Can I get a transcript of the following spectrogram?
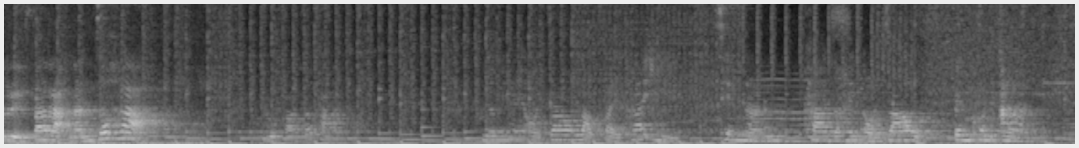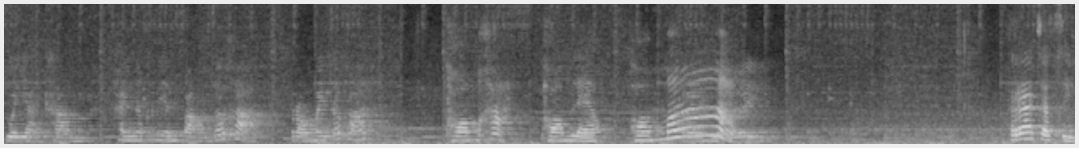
หรือสระนั้นเจ้าค่ะครูฟ้าเจ้าคะเพื่อไม่ให้อเจ้าหลับใส่ข้าอีก เช่นนั้นข้าจะให้อเจ้าเป็นคนอ่าน ตัวอย่างคำให้นักเรียนฟังเจ้าค่ะพร้อมไหมเจ้าคะพร้อมค่ะ พร้อมแล้ว พร้อมมากเลย ราชสี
